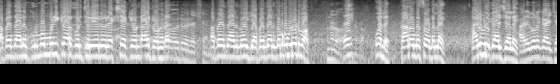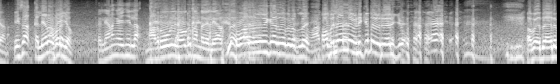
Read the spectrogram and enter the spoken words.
അപ്പോൾ എന്തായാലും കുറുമ്പമൂഴിക്കാർക്ക് ഒരു ചെറിയൊരു രക്ഷയൊക്കെ ഉണ്ടായിട്ടുണ്ട്. അപ്പോൾ എന്തായാലും നോക്കി അപ്പോൾ എന്തായാലും നമുക്ക് മുന്നോട്ട് പോകാം ഏഹ് പോലെ കാണാൻ രസമുണ്ടല്ലേ? അടിപൊളി കാഴ്ച അല്ലേ? അടിപൊളി കാഴ്ചയാണ്. കല്യാണം കഴിഞ്ഞോ? കല്യാണം കഴിഞ്ഞില്ല. മാതൃഭൂമി നോക്കുന്നുണ്ട് കല്യാണം. നോക്കുന്നുണ്ടല്ലേ അബിലാലിനെ വിളിക്കേണ്ട വരുമായിരിക്കും അപ്പൊ എന്തായാലും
